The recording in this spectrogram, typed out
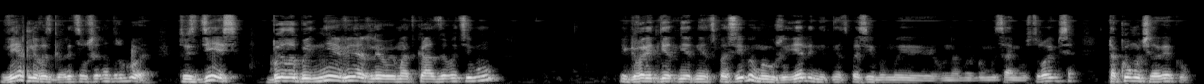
вежливость говорит совершенно другое. То здесь было бы невежливым отказывать ему и говорить, нет, нет, нет, спасибо, мы уже ели, нет, нет, спасибо, мы, мы, мы сами устроимся. Такому человеку,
